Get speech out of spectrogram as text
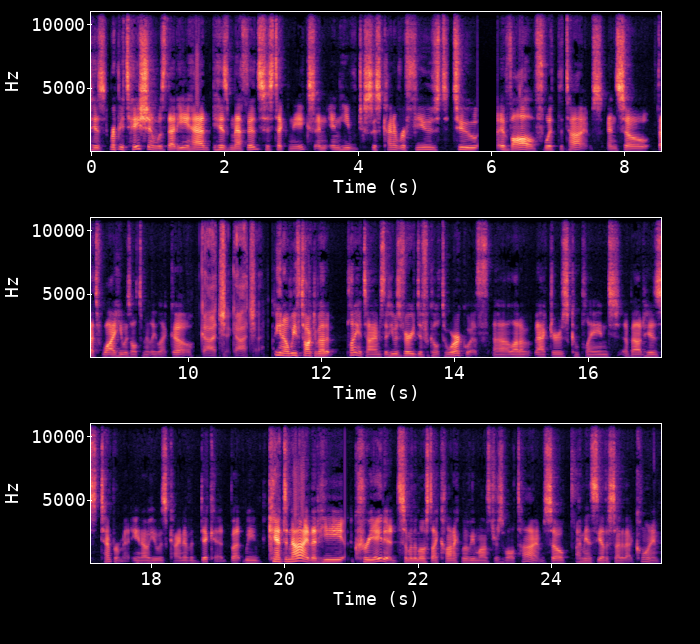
his reputation was that he had his methods, his techniques, and, and he just kind of refused to evolve with the times. And so that's why he was ultimately let go. Gotcha, gotcha. You know, we've talked about it plenty of times that he was very difficult to work with. Uh, a lot of actors complained about his temperament. You know, he was kind of a dickhead, but we can't deny that he created some of the most iconic movie monsters of all time. So, I mean, it's the other side of that coin.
